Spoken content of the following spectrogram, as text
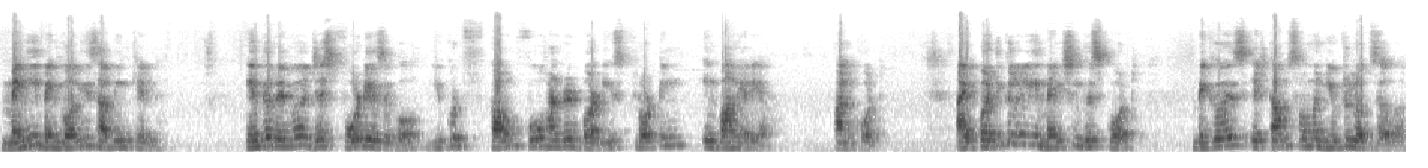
Many Bengalis have been killed. In the river just four days ago, you could count 400 bodies floating in one area. Unquote. I particularly mention this quote because it comes from a neutral observer,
